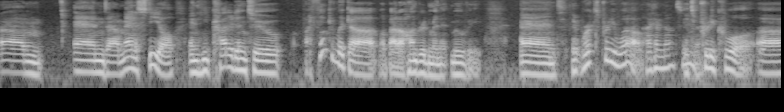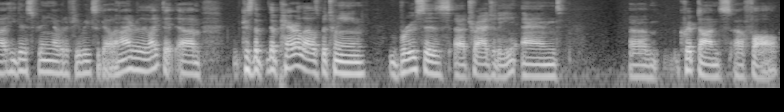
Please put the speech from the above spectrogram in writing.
and uh, Man of Steel, and he cut it into I think like a about a hundred minute movie, and it works pretty well. I have not seen it. It's it. pretty cool. Uh, he did a screening of it a few weeks ago, and I really liked it because the the parallels between Bruce's uh, tragedy and um, Krypton's uh, fall.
